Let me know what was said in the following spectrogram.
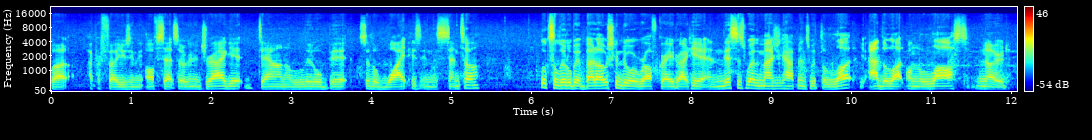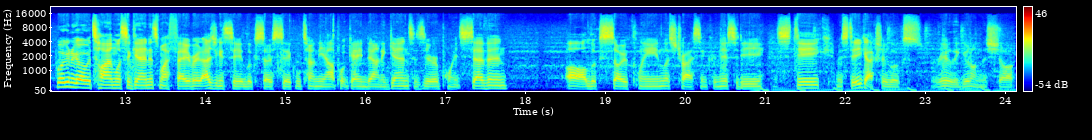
but I prefer using the offset. So we're gonna drag it down a little bit so the white is in the center looks a little bit better. We're just gonna do a rough grade right here. And this is where the magic happens with the LUT. You add the LUT on the last node. We're gonna go with timeless again. It's my favorite. As you can see, it looks so sick. We'll turn the output gain down again to 0.7. Oh, looks so clean. Let's try Synchronicity. Mystique. Mystique actually looks really good on this shot.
